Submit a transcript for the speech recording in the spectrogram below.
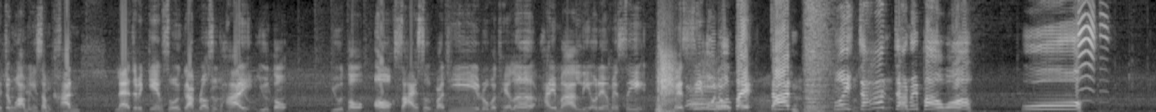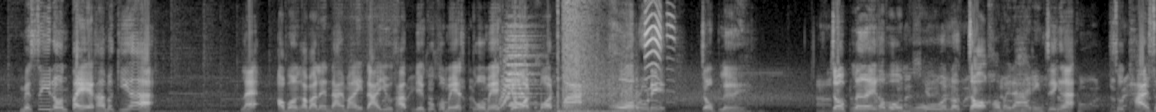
ฟจังหวะเมื่อกี้สำคัญ และจะเป็นเกมสวนกลับรอบสุดท้ายยูโตะ ยูโตออกซ้ายสุดมาที่โรเบิร์ตเทเลอร์ ให้มาลิโอเดลเมสซี่ เมสซี่อุยโดนเตะจานเฮ้ยจานจานไม่เป่าเหรอ โอ้เมสซี่โดนเตะครับเมื่อกี้ และเอาบอลกลับมาเล่นได้ไหมได้อยู่ครับ เดี๋ยวโกโกเมสโกเมสหยอดบอลมาโขกลูกนี้ จบเลย จบเลยครับผมโอ้โหเราเจาะเขาไม่ได้จริงๆอะสุดท้ายเส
